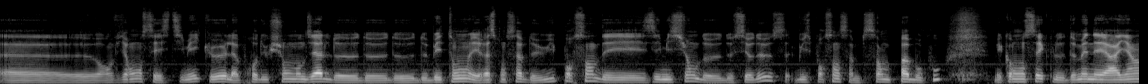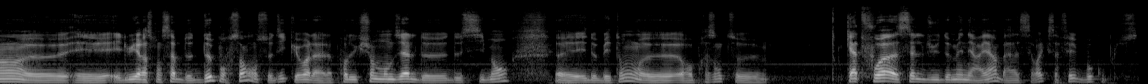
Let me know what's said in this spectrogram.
Euh, environ, c'est estimé que la production mondiale de, béton est responsable de 8% des émissions de, CO2. 8%, ça me semble pas beaucoup, mais quand on sait que le domaine aérien est, lui responsable de 2%, on se dit que voilà, la production mondiale de, ciment et de béton représente 4 fois celle du domaine aérien, bah, c'est vrai que ça fait beaucoup plus.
